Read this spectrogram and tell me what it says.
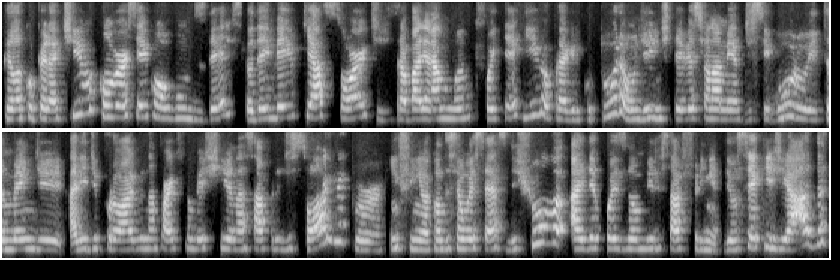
pela cooperativa, conversei com alguns deles. Eu dei meio que a sorte de trabalhar num ano que foi terrível para a agricultura, onde a gente teve acionamento de seguro e também de ali de proagro na parte que eu mexia na safra de soja, por, enfim, aconteceu um excesso de chuva, aí depois no milho safrinha deu seca e geada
